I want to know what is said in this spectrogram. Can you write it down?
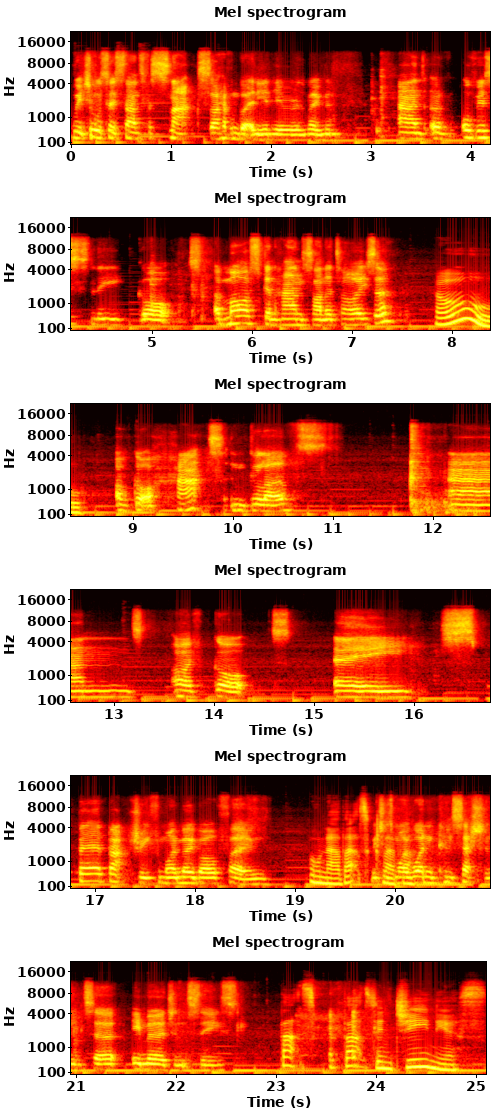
which also stands for snacks. I haven't got any in here at the moment. And I've obviously got a mask and hand sanitizer. Oh. I've got a hat and gloves. And I've got a spare battery for my mobile phone. Oh, now that's which clever. is my one concession to emergencies. That's that's ingenious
